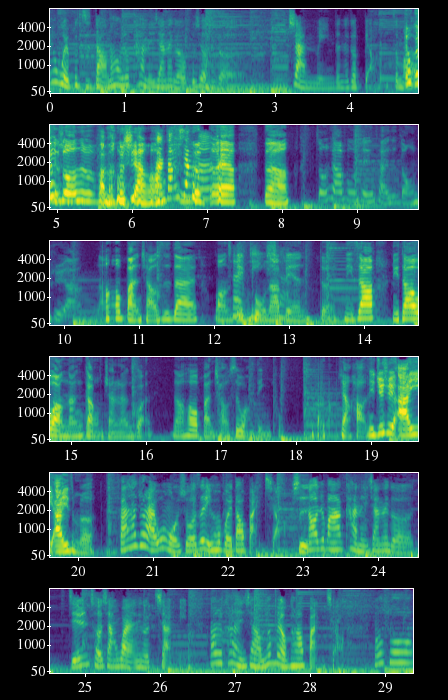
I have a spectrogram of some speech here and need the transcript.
因为我也不知道。”然后我就看了一下那个，不是有那个站名的那个表吗？怎么哎，我跟你说，是不是反方向哦？反方向吗？对啊，对啊。中校复兴才是东区啊，然后板桥是在往在顶埔那边。对，你是要你是要往南港展览馆，然后板桥是往顶埔。这样好，你继续。阿姨，阿姨怎么了？反正他就来问我说这里会不会到板桥，是然后我就帮他看了一下那个捷运车厢外的那个站名，然后就看了一下，我就没有看到板桥，我就说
